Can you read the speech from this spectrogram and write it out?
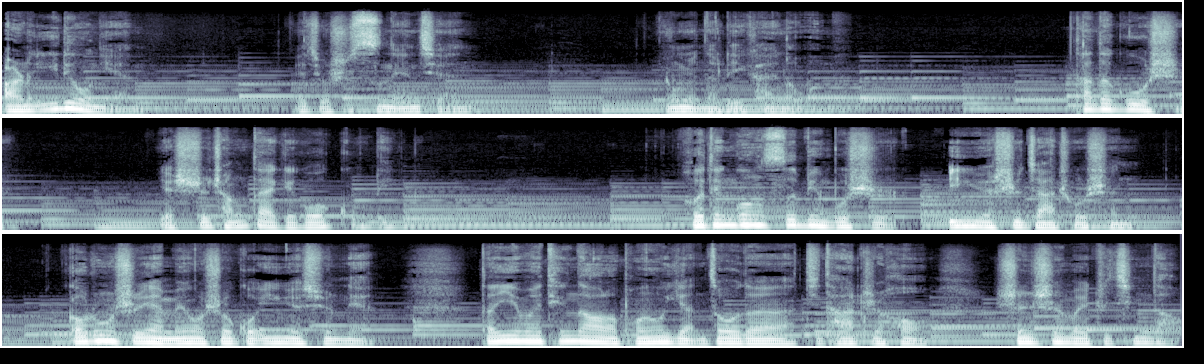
2016年，也就是四年前，永远的离开了我们。他的故事，也时常带给我鼓励。和田光司并不是音乐世家出身，高中时也没有受过音乐训练，但因为听到了朋友演奏的吉他之后，深深为之倾倒，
